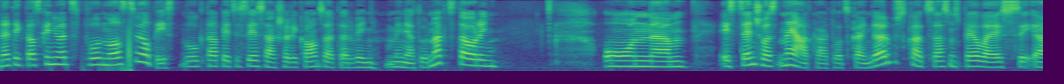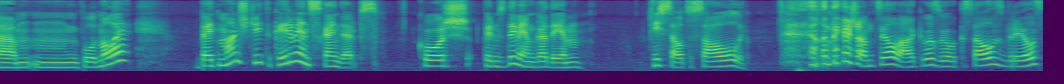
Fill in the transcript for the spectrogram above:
netiktu atskaņotas pludmales smiltīs? Lūk, tāpēc es iesākšu arī koncertu ar viņu miniatūru naktstauriņu. Un um, es cenšos neatkārtot skaņdarbus, kādus esmu spēlējusi um, pludmalē, bet man šķita, ka ir viens skaņdarbs, kurš pirms diviem gadiem izsauca sauli tiešām cilvēki uzvilka saules brilles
